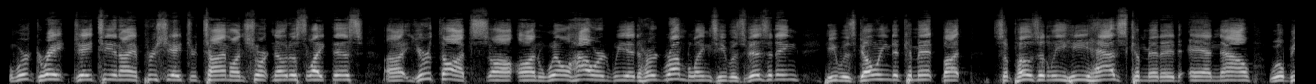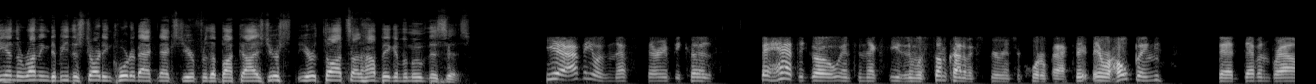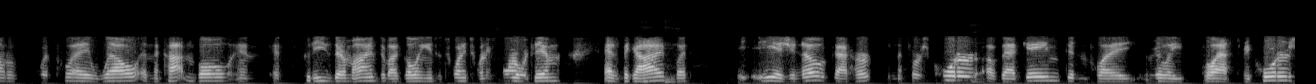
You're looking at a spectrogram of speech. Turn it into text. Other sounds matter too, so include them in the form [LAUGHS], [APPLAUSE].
We're great, JT, and I appreciate your time on short notice like this. Uh, your thoughts uh, on Will Howard? We had heard rumblings he was visiting, he was going to commit, but supposedly he has committed, and now will be in the running to be the starting quarterback next year for the Buckeyes. Your your thoughts on how big of a move this is? Yeah, I think it was necessary because they had to go into next season with some kind of experience at quarterback. They, they were hoping that Devin Brown would play well in the Cotton Bowl and it could ease their minds about going into 2024 with him as the guy. Mm-hmm. But he, as you know, got hurt in the first quarter of that game. Didn't play really the last three quarters.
